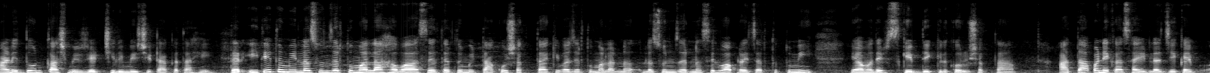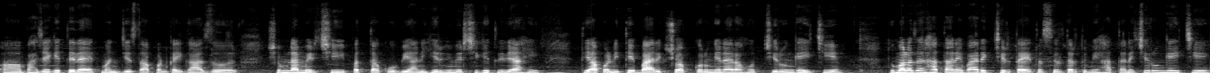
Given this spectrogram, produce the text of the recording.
आणि दोन काश्मीरी रेड चिली मिरची टाकत आहे. तर इथे तुम्ही लसूण जर तुम्हाला हवा असेल तर तुम्ही टाकू शकता किंवा जर तुम्हाला न लसूण जर नसेल वापरायचा तर तुम्ही यामध्ये स्किप देखील करू शकता. आता आपण एका साईडला जे काही भाज्या घेतलेल्या आहेत म्हणजेच आपण काही गाजर शिमला मिरची पत्ताकोबी आणि हिरवी मिरची घेतलेली आहे ती आपण इथे बारीक चॉप करून घेणार आहोत चिरून घ्यायची आहे. तुम्हाला जर हाताने बारीक चिरता येत असेल तर तुम्ही हाताने चिरून घ्यायची आहे.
